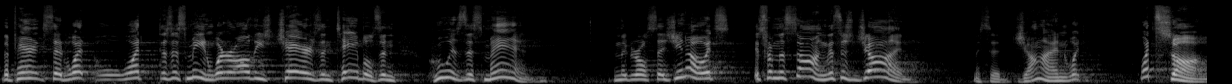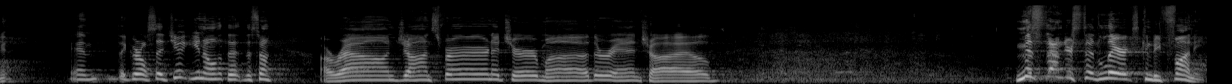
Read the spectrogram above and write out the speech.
the parents said, what, what does this mean? What are all these chairs and tables? And who is this man? And the girl says, You know, it's, it's from the song. This is John. They said, John? What, what song? And the girl said, You, you know, the, the song, Around John's furniture, mother and child. Misunderstood lyrics can be funny.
